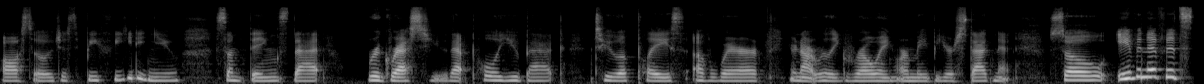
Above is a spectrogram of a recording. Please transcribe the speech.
also just be feeding you some things that regress you, that pull you back to a place of where you're not really growing or maybe you're stagnant. So even if it's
